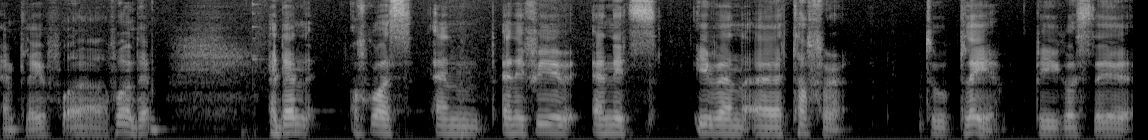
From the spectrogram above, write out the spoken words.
and play for for them. And then of course and and if you and it's even uh, tougher to play because the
